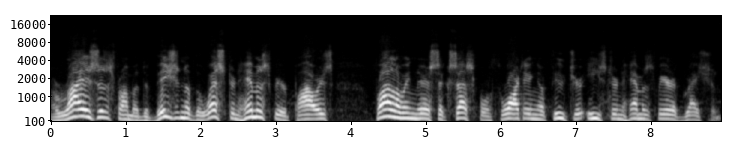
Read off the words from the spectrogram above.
arises from a division of the Western Hemisphere powers following their successful thwarting of future Eastern Hemisphere aggression.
